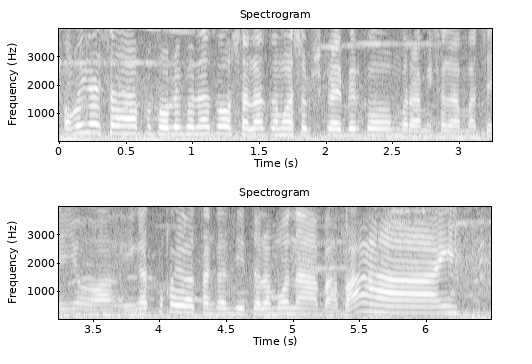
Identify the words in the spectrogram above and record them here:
Okay guys, uh, putulin ko na to sa lahat ng mga subscriber ko. Maraming salamat sa inyo. ah. ingat po kayo at hanggang dito lang muna. Bye-bye!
